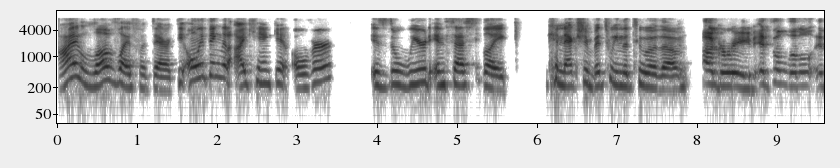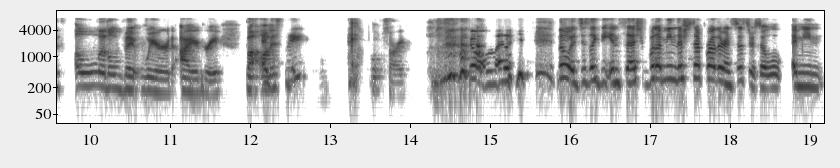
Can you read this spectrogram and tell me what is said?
I love Life with Derek. The only thing that I can't get over is the weird incest like connection between the two of them. Agreed. It's a little it's a little bit weird. I agree. But honestly, oh sorry. no, no, it's just like the incest. But I mean, they're stepbrother and sister, so I mean,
